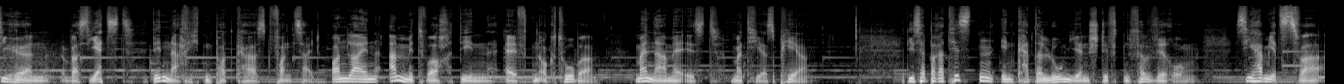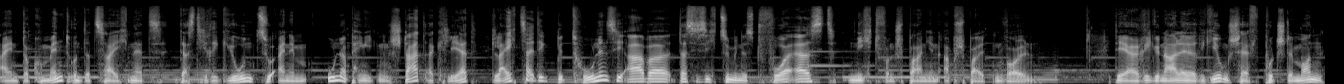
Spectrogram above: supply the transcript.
Sie hören Was jetzt, den Nachrichtenpodcast von Zeit Online am Mittwoch, den 11. Oktober. Mein Name ist Matthias Peer. Die Separatisten in Katalonien stiften Verwirrung. Sie haben jetzt zwar ein Dokument unterzeichnet, das die Region zu einem unabhängigen Staat erklärt, gleichzeitig betonen sie aber, dass sie sich zumindest vorerst nicht von Spanien abspalten wollen. Der regionale Regierungschef Puigdemont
